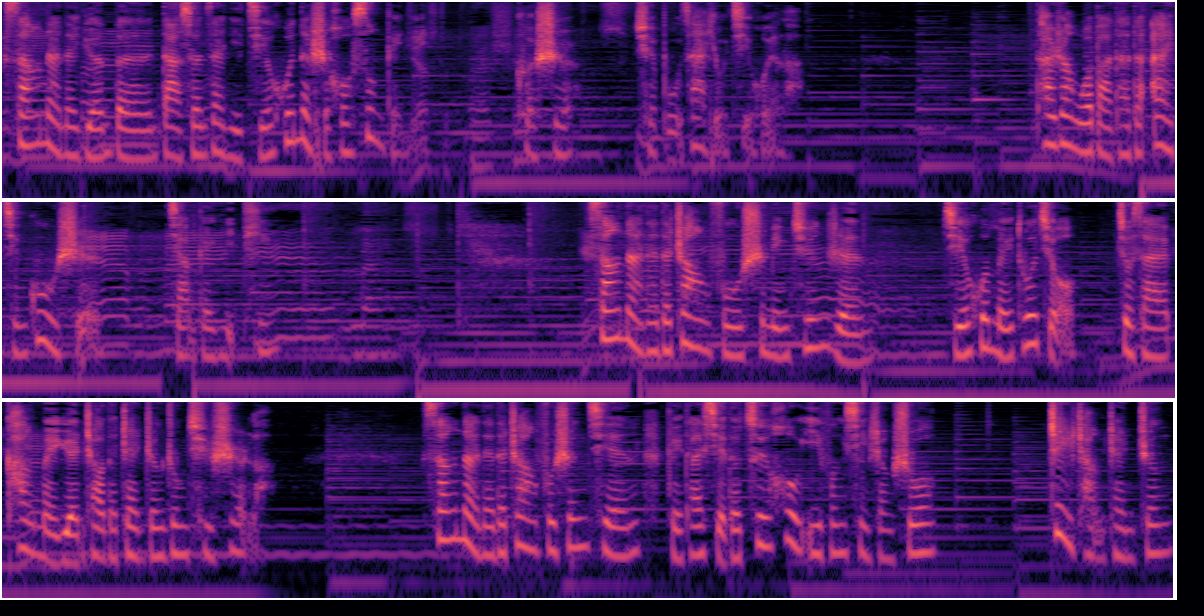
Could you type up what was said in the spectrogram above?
桑奶奶原本打算在你结婚的时候送给你，可是却不再有机会了。她让我把她的爱情故事讲给你听。桑奶奶的丈夫是名军人，结婚没多久就在抗美援朝的战争中去世了。桑奶奶的丈夫生前给她写的最后一封信上说：“这场战争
